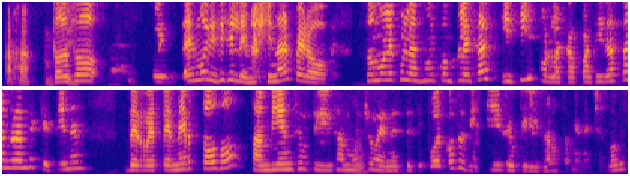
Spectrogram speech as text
Ajá. Todo eso, pues, es muy difícil de imaginar, pero son moléculas muy complejas y sí, por la capacidad tan grande que tienen de retener todo, también se utilizan mucho en este tipo de cosas y sí se utilizaron también en Chernobyl.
